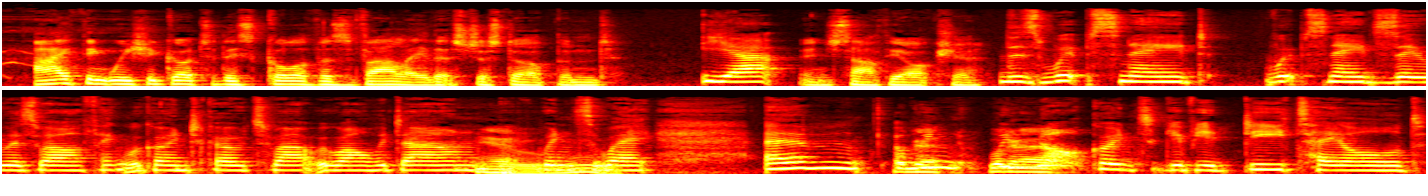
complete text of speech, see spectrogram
I think we should go to this Gulliver's Valley that's just opened Yeah, in South Yorkshire. there's Whipsnade Whipsnade Zoo as well. I think we're going to go to out while we're down Yeah. Windsor Way. Um, We're gonna- we're we're gonna- not going to give you detailed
